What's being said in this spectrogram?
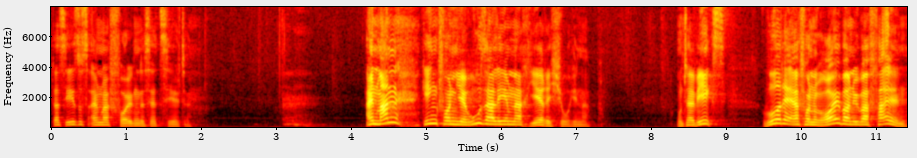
dass Jesus einmal Folgendes erzählte. Ein Mann ging von Jerusalem nach Jericho hinab. Unterwegs wurde er von Räubern überfallen.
